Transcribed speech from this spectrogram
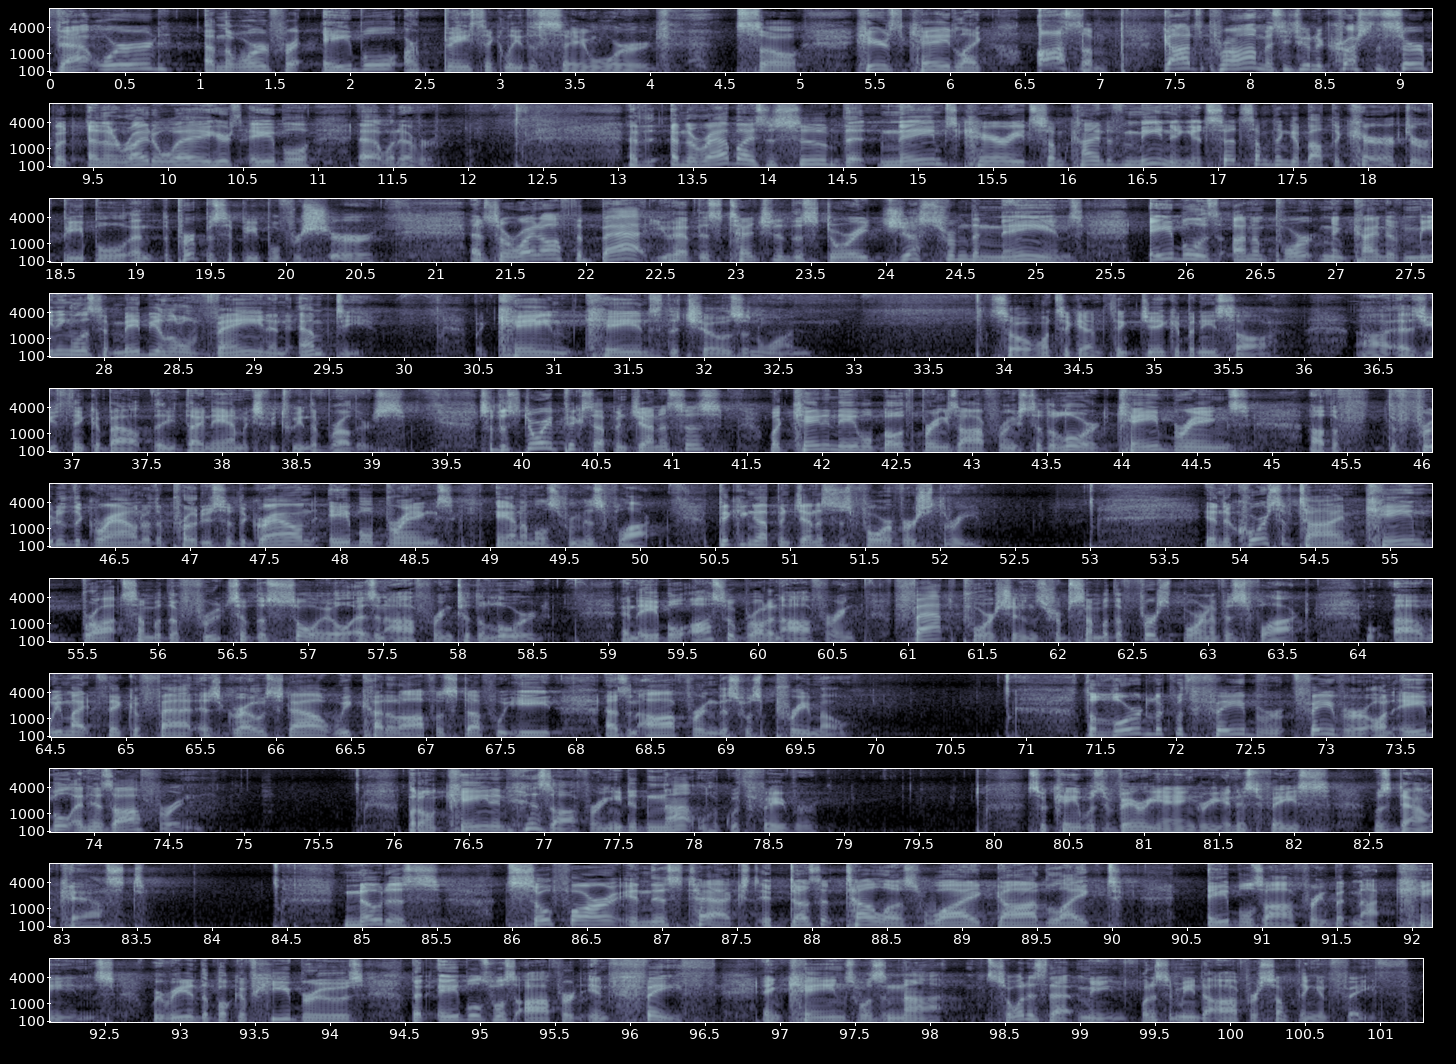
that word and the word for Abel are basically the same word. So here's Cain, like, awesome, God's promise, he's going to crush the serpent. And then right away, here's Abel, uh, whatever. And, and the rabbis assumed that names carried some kind of meaning. It said something about the character of people and the purpose of people for sure. And so, right off the bat, you have this tension of the story just from the names. Abel is unimportant and kind of meaningless and maybe a little vain and empty. But Cain, Cain's the chosen one. So, once again, think Jacob and Esau uh, as you think about the dynamics between the brothers. So the story picks up in Genesis when Cain and Abel both brings offerings to the Lord. Cain brings uh, the, the fruit of the ground or the produce of the ground. Abel brings animals from his flock. Picking up in Genesis 4, verse 3. In the course of time, Cain brought some of the fruits of the soil as an offering to the Lord. And Abel also brought an offering, fat portions from some of the firstborn of his flock. Uh, we might think of fat as gross now. We cut it off of stuff we eat. As an offering, this was primo. The Lord looked with favor, favor on Abel and his offering, but on Cain and his offering, he did not look with favor. So Cain was very angry, and his face was downcast. Notice so far in this text, it doesn't tell us why God liked Abel's offering but not Cain's. We read in the book of Hebrews that Abel's was offered in faith and Cain's was not. So, what does that mean? What does it mean to offer something in faith?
